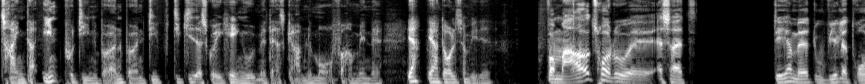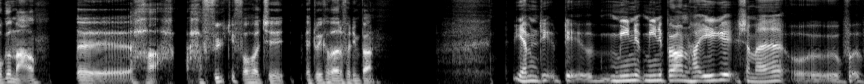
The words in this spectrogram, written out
trænge dig ind på dine børnebørn. De, de gider sgu ikke hænge ud med deres gamle morfar. Men øh, ja, jeg har dårlig samvittighed. Hvor meget tror du, øh, altså at det her med, at du virkelig har drukket meget, øh, har, har fyldt i forhold til, at du ikke har været der for dine børn? Jamen, det, det, mine, mine børn har ikke så meget... Øh, for-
